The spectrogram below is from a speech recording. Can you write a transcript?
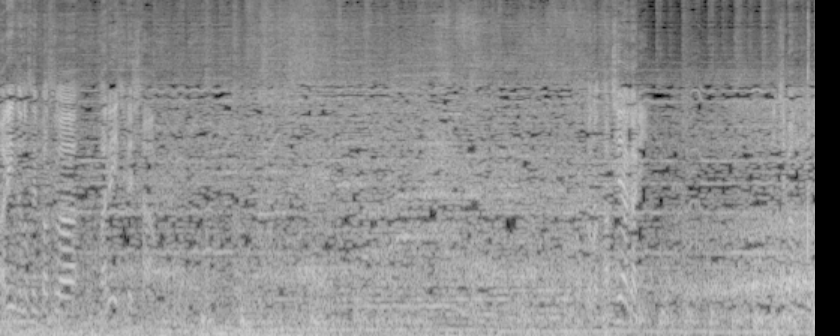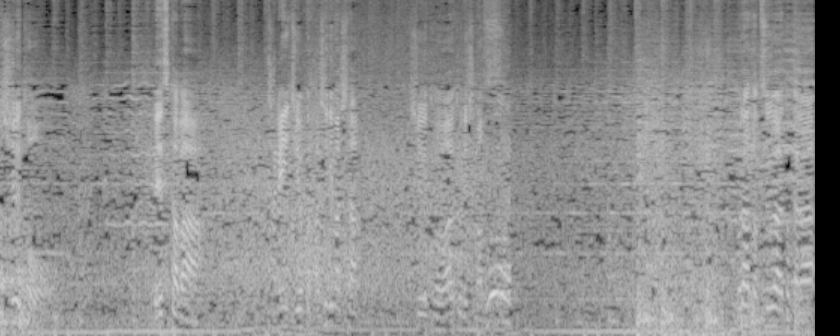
マリーンズの先発は種市でした。この立ち上がり。1番のシュート。ベースカバー。種市よく走りました。シュートをアウトにします。この後ツーアウトから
